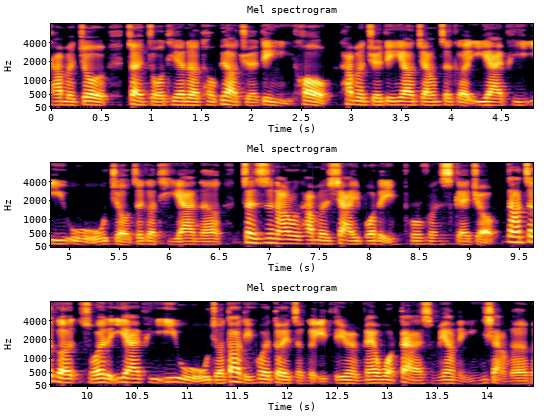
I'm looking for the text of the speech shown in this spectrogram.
他们就在昨天呢投票决定以后，他们决定要将这个 EIP 一五五九这个提案呢，正式纳入他们下一波的 improvement schedule。那这个所谓的 EIP 一五五九到底会对整个 Ethereum network 带来什么样的影响呢？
